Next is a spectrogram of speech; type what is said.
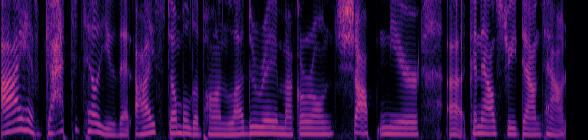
I have got to tell you that I stumbled upon Ladurée Macaron shop near uh, Canal Street downtown.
